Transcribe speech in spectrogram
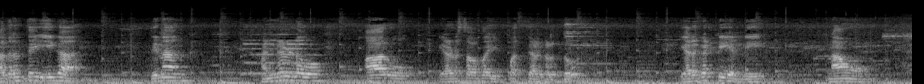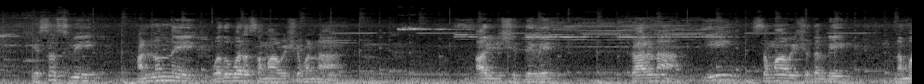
ಅದರಂತೆ ಈಗ ದಿನಾಂಕ ಹನ್ನೆರಡು ಆರು ಎರಡು ಸಾವಿರದ ಇಪ್ಪತ್ತೆರಡರದ್ದು ಯರಗಟ್ಟಿಯಲ್ಲಿ ನಾವು ಯಶಸ್ವಿ ಹನ್ನೊಂದನೇ ವಧುವರ ಸಮಾವೇಶವನ್ನು ಆಯೋಜಿಸಿದ್ದೇವೆ. ಕಾರಣ ಈ ಸಮಾವೇಶದಲ್ಲಿ ನಮ್ಮ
